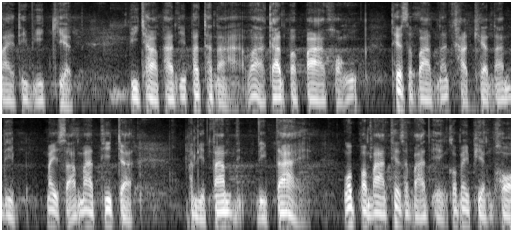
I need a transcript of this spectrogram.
นายทีวีเกียรติ ปีชาพานิพัฒนาว่าการประปาของเทศบาลนั้นขาดแคลนน้ำดิบ ไม่สามารถที่จะผลิตน้ำดิบได้ งบประมาณเทศบาลเองก็ไม่เพียงพอ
